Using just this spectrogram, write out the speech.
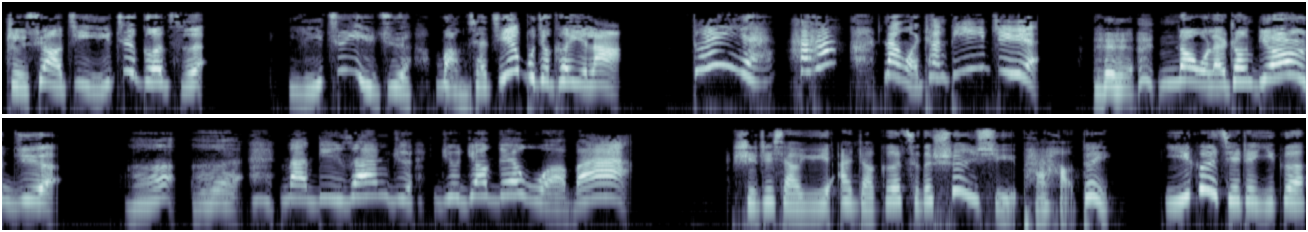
只需要记一句歌词，一句一句往下接不就可以啦？对呀，哈哈！那我唱第一句，那我来唱第二句。呃呃，那第三句就交给我吧。十只小鱼按照歌词的顺序排好队，一个接着一个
